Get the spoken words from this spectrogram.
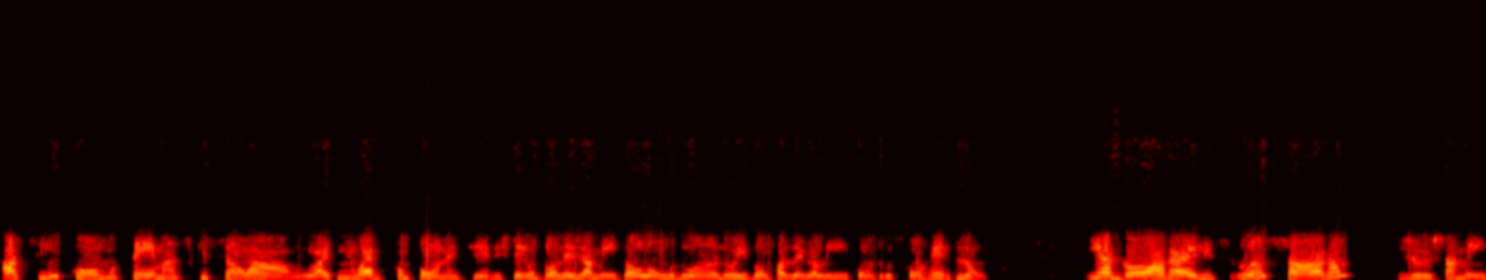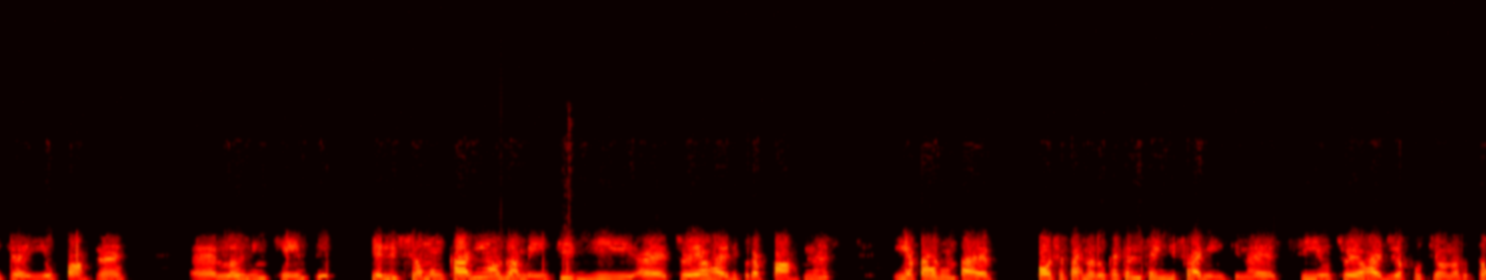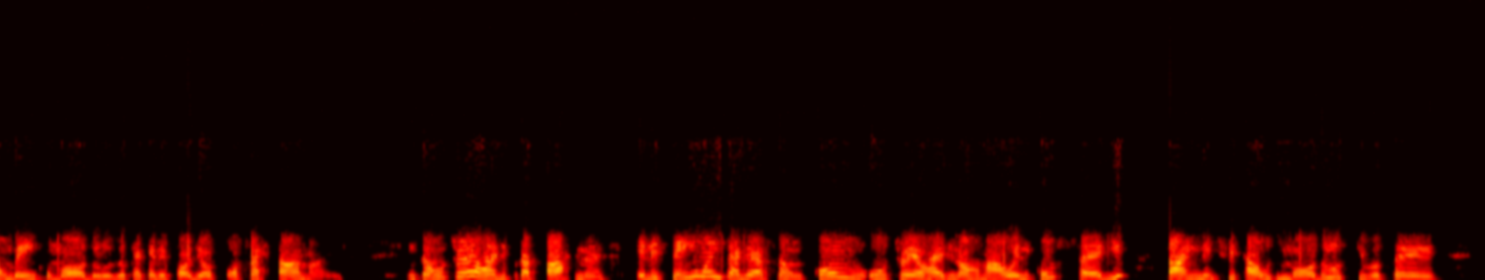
assim como temas que são a Lightning Web Component. Eles têm um planejamento ao longo do ano e vão fazendo ali encontros com hands-on. E agora eles lançaram justamente aí o Partner é, Learning Camp, que eles chamam carinhosamente de é, Trailhead para Partners. E a pergunta é, poxa, Fernando, o que é que ele tem diferente, né? Se o Trailhead já funciona tão bem com módulos, o que é que ele pode ofertar mais? Então, o Trailhead para partners, ele tem uma integração com o Trailhead normal, ele consegue tá, identificar os módulos que você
